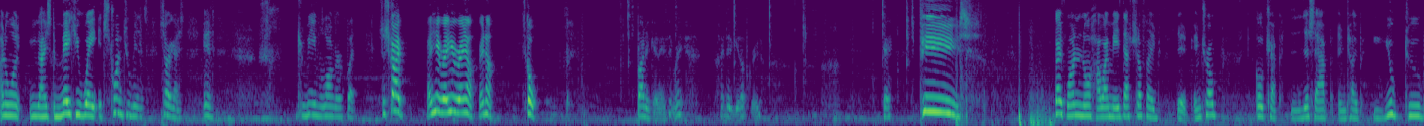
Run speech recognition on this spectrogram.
I don't want you guys to make you wait. It's 22 minutes. Sorry, guys, and it should be even longer. But subscribe right here, right here, right now, right now. Let's go. But I didn't get anything right. I did get upgrade. Okay. Peace. You guys want to know how I made that stuff I did intro? Go check this app and type YouTube.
